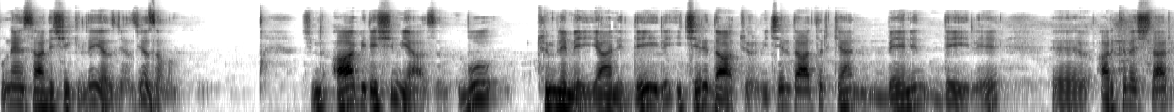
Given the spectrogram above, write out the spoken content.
Bunu en sade şekilde yazacağız. Yazalım. Şimdi A bileşim yazdım. Bu tümlemeyi yani değili içeri dağıtıyorum. İçeri dağıtırken B'nin değili e, arkadaşlar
